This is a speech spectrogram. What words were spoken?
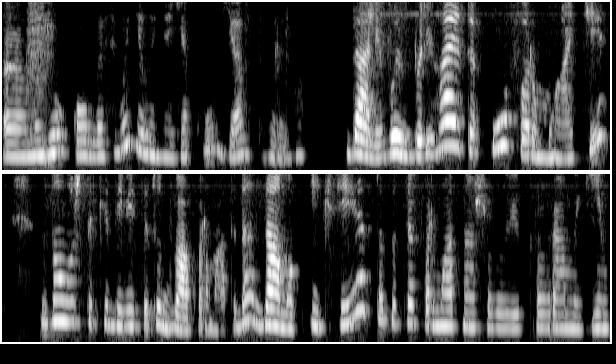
е, мою область виділення, яку я створила. Далі ви зберігаєте у форматі, знову ж таки, дивіться, тут два формати. Да? Замок XCF, тобто це формат нашої програми GIMP,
